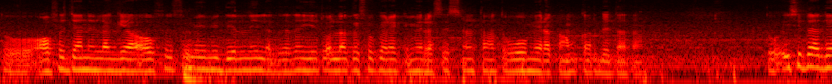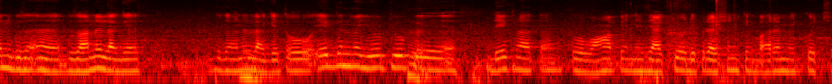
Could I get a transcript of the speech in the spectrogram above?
تو آفس جانے لگ گیا۔ آفس میں بھی دل نہیں لگتا تھا۔ یہ تو اللہ کا شکر ہے کہ میرا اسسٹنٹ تھا تو وہ میرا کام کر دیتا تھا۔ تو اسی طرح دن گزارنے لگے گزارنے لگے تو ایک دن میں یوٹیوب پہ دیکھ رہا تھا تو وہاں پہ نزیکٹی اور ڈپریشن کے بارے میں کچھ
